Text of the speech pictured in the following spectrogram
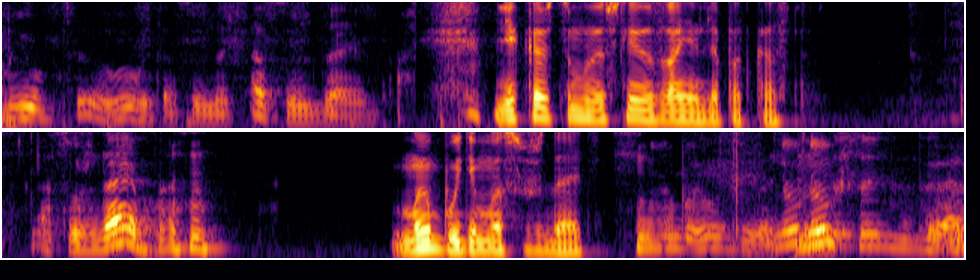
будем это осуждать. Осуждаем. Мне кажется, мы нашли название для подкаста. Осуждаем? Мы будем осуждать. Мы будем осуждать. Ну, кстати, да.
